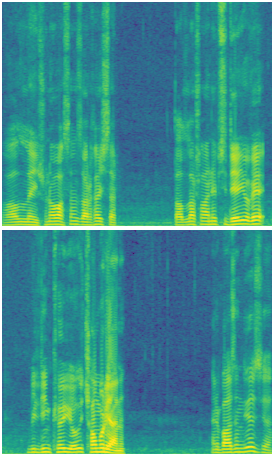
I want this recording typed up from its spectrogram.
Vallahi şuna baksanız arkadaşlar. Dallar falan hepsi değiyor ve bildiğin köy yolu çamur yani. Hani bazen diyoruz ya.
